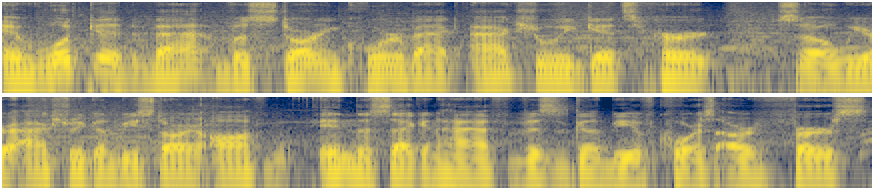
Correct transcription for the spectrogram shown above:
And look at that, the starting quarterback actually gets hurt. So we are actually going to be starting off in the second half. This is going to be, of course, our first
